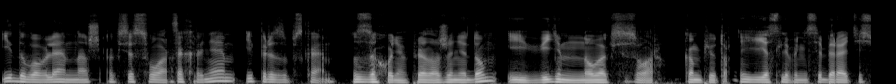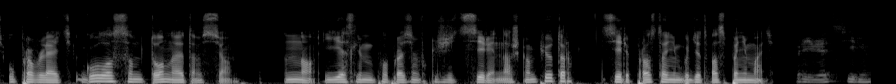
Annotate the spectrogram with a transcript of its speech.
и добавляем наш аксессуар. Сохраняем и перезапускаем. Заходим в приложение Дом и видим новый аксессуар компьютер. Если вы не собираетесь управлять голосом, то на этом все. Но если мы попросим включить Siri наш компьютер, Siri просто не будет вас понимать. Привет, Siri.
